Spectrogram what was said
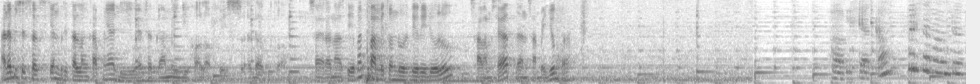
Anda bisa saksikan berita lengkapnya di website kami di halloffice.com. Saya Rana Steven pamit undur diri dulu. Salam sehat dan sampai jumpa. Halloffice.com bersama untuk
